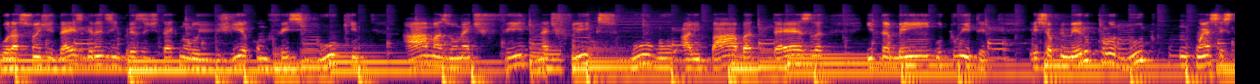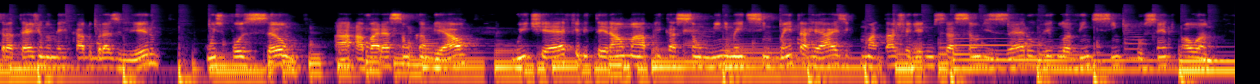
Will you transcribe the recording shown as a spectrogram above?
por ações de 10 grandes empresas de tecnologia, como Facebook, Amazon, Netflix, Google, Alibaba, Tesla e também o Twitter. Esse é o primeiro produto com, com essa estratégia no mercado brasileiro, com exposição à, à, variação cambial. O ETF ele terá uma aplicação mínima de 50 reais e com uma taxa de administração de 0,25% ao ano.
